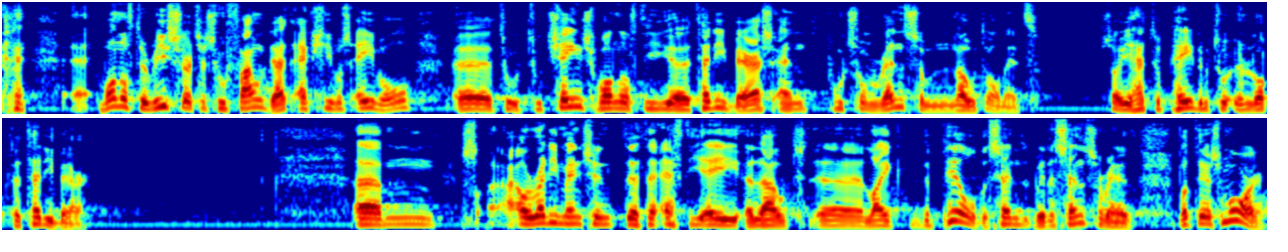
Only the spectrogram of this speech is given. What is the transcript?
one of the researchers who found that actually was able uh, to, to change one of the uh, teddy bears and put some ransom note on it. So you had to pay them to unlock the teddy bear. Um, so I already mentioned that the FDA allowed uh, like the pill the with a sensor in it, but there's more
